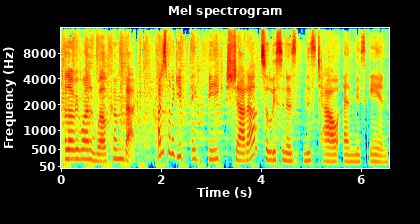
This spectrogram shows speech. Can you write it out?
Hello, everyone, and welcome back. I just want to give a big shout out to listeners Ms. Tao and Miss Ian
